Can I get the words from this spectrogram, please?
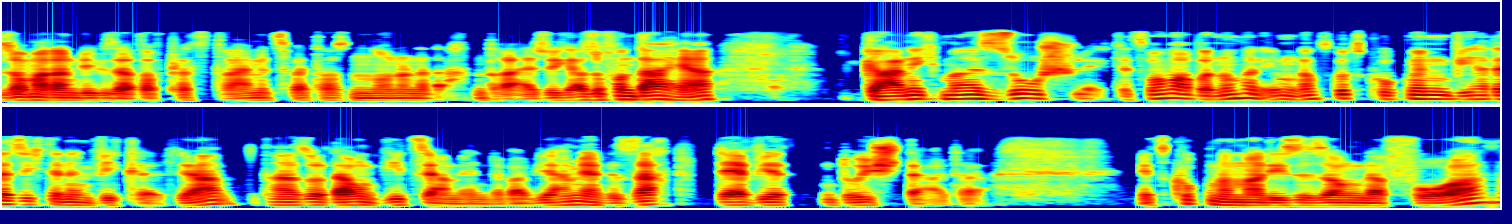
Sommer dann, wie gesagt, auf Platz 3 mit 2938. Also von daher gar nicht mal so schlecht. Jetzt wollen wir aber nochmal eben ganz kurz gucken, wie hat er sich denn entwickelt? Ja, also darum geht es ja am Ende, weil wir haben ja gesagt, der wird ein Durchstarter. Jetzt gucken wir mal die Saison davor.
